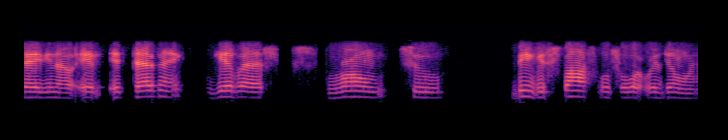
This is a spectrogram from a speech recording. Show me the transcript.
said, you know, it it doesn't give us room to be responsible for what we're doing.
